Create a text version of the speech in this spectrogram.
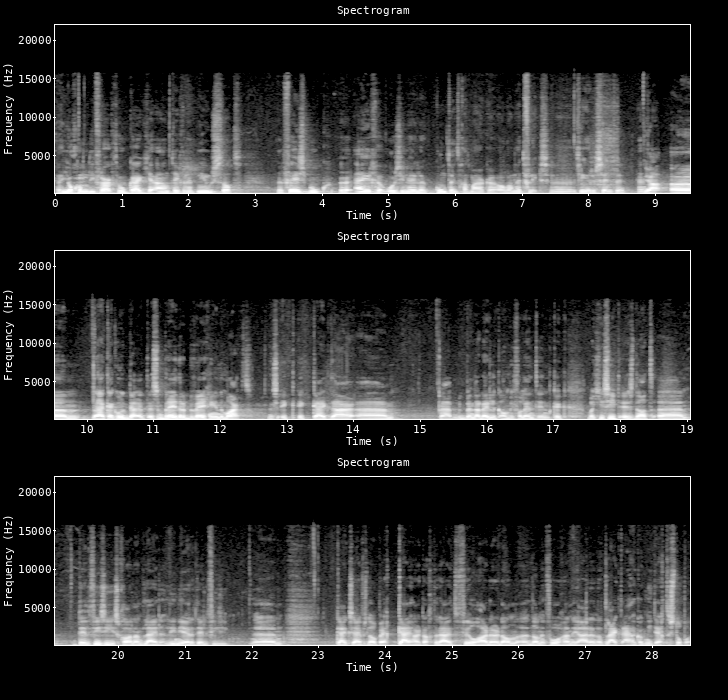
eh, Jochem die vraagt hoe kijk je aan tegen het nieuws dat Facebook eh, eigen originele content gaat maken, à la Netflix. Eh, zeer recent hè? Eh, Ja, ehm, nou, kijk, hoe ik het is een bredere beweging in de markt. Dus ik, ik kijk daar, ehm, ja, ik ben daar redelijk ambivalent in. Kijk, wat je ziet is dat ehm, televisie is gewoon aan het leiden, lineaire televisie. Ehm, kijkcijfers lopen echt keihard achteruit, veel harder dan, eh, dan in voorgaande jaren. En dat lijkt eigenlijk ook niet echt te stoppen.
